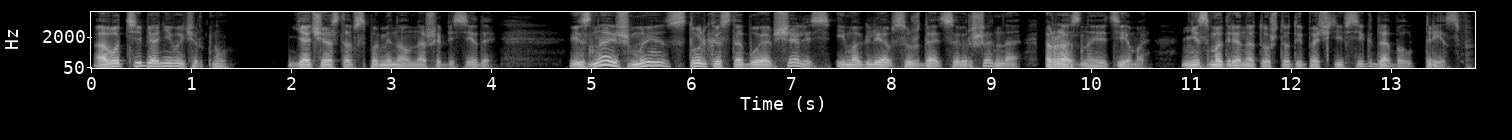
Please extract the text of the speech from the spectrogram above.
А вот тебя не вычеркнул. Я часто вспоминал наши беседы. И знаешь, мы столько с тобой общались и могли обсуждать совершенно разные темы, несмотря на то, что ты почти всегда был трезв.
